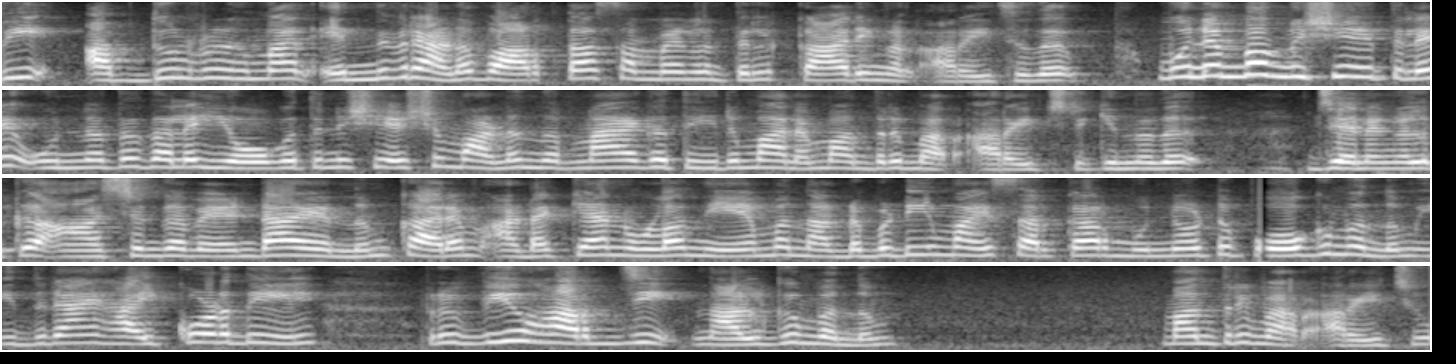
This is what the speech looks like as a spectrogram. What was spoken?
V Abdul Rahman എന്നിവരാണ് വാർത്താ സമ്മേളനത്തിൽ കാര്യങ്ങൾ അറിയിച്ചത്. മുനമ്പം വിഷയത്തിലെ ഉന്നതതല യോഗത്തിന് ശേഷമാണ് നിർണായക തീരുമാനം മന്ത്രിമാർ അറിയിച്ചിരിക്കുന്നത്. ജനങ്ങൾക്ക് ആശങ്ക വേണ്ട എന്നും കരം അടയ്ക്കാനുള്ള നിയമ നടപടിയുമായി സർക്കാർ മുന്നോട്ട് പോകുമെന്നും ഇതിനായി ഹൈക്കോടതിയിൽ റിവ്യൂ ഹർജി നൽകുമെന്നും മന്ത്രിമാർ അറിയിച്ചു.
